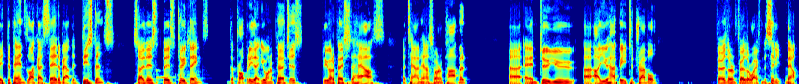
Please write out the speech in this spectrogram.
It depends, like I said, about the distance. So there's there's two things: the property that you want to purchase. Do you want to purchase a house, a townhouse, or an apartment? Uh, and do you uh, are you happy to travel further and further away from the city? Now,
